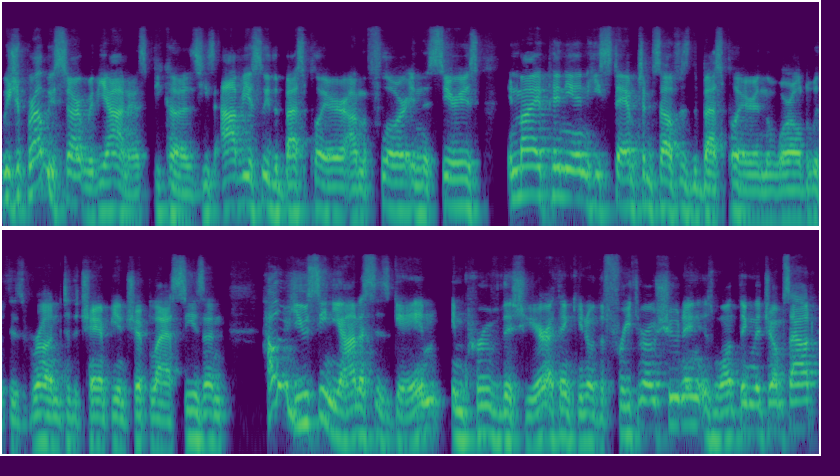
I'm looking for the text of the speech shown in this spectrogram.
We should probably start with Giannis because he's obviously the best player on the floor in the series. In my opinion, he stamped himself as the best player in the world with his run to the championship last season. How have you seen Giannis's game improve this year? I think, you know, the free throw shooting is one thing that jumps out.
